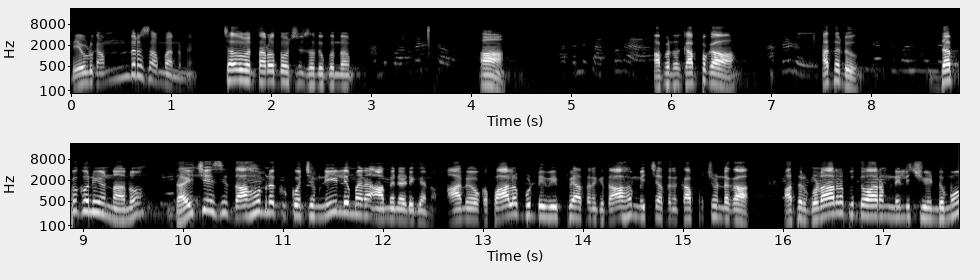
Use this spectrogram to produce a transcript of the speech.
దేవుడికి అందరూ సమానమే. చదవండి తర్వాత వచ్చిన చదువుకుందాం. ఆ, అతన్ని కప్పగా అప్పుడు కప్పగా అతడు అతడు దప్పుకొని ఉన్న దప్పుకుని ఉన్నాను. దయచేసి దాహమునకు కొంచెం నీళ్ళమని ఆమెను అడిగాను. ఆమె ఒక పాల బుడ్డి విప్పి అతనికి దాహం ఇచ్చి అతను కప్పుచుండగా అతను గుడారపు ద్వారం నిలిచి ఉండుము.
